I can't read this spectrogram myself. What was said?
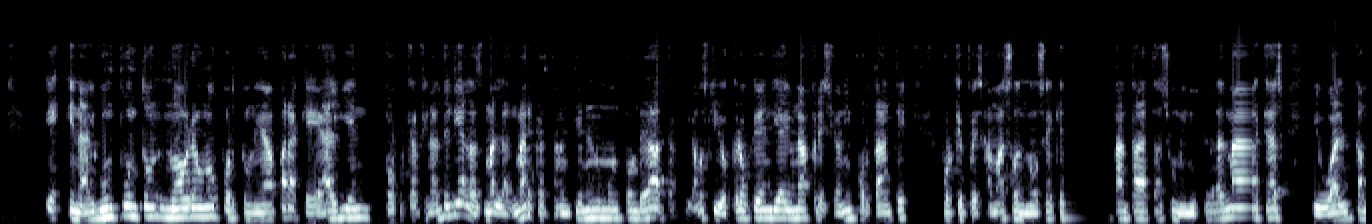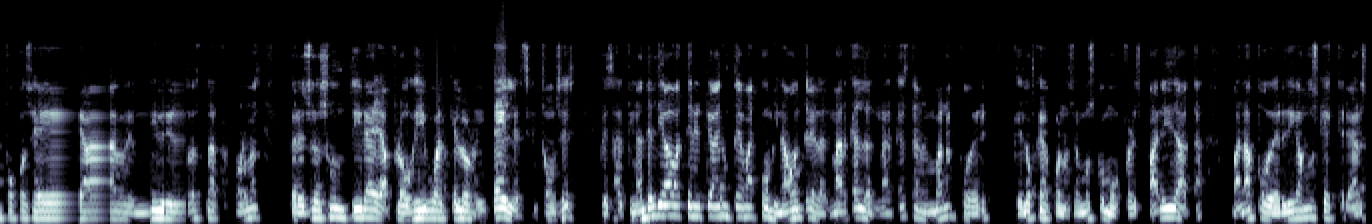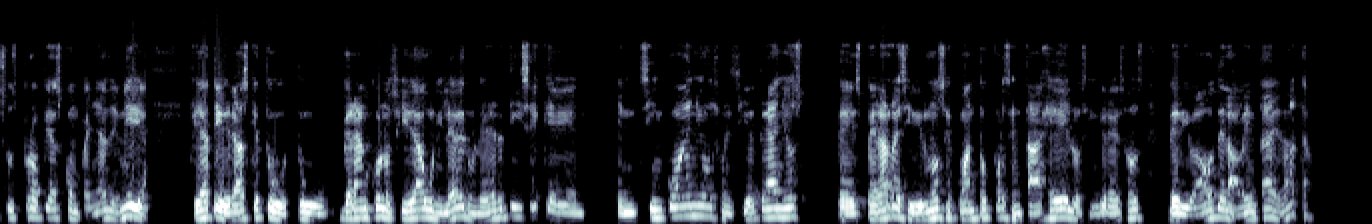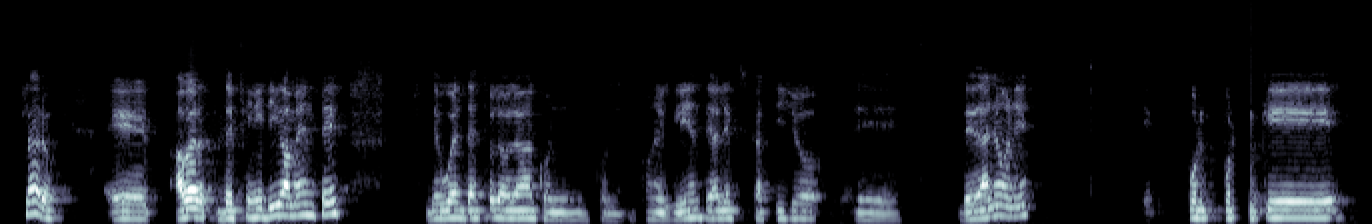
en algún punto no habrá una oportunidad para que alguien, porque al final del día las, las marcas también tienen un montón de data. Digamos que yo creo que hoy en día hay una presión importante porque pues Amazon no sé qué tanta data suministra las marcas, igual tampoco sea libre de otras plataformas, pero eso es un tira y afloje igual que los retailers. Entonces, pues al final del día va a tener que haber un tema combinado entre las marcas. Las marcas también van a poder, que es lo que conocemos como first party data, van a poder, digamos que, crear sus propias compañías de media. Fíjate, verás que tu, tu gran conocida Unilever, Unilever dice que en, en cinco años o en siete años espera recibir no sé cuánto porcentaje de los ingresos derivados de la venta de data. Claro. Eh, a ver, definitivamente, de vuelta, esto lo hablaba con, el cliente Alex Castillo eh, de Danone, eh, porque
